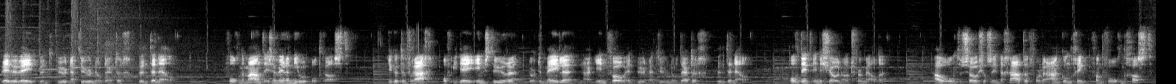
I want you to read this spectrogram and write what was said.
www.buurtnatuur030.nl. Volgende maand is er weer een nieuwe podcast. Je kunt een vraag of idee insturen door te mailen naar info.buurtnatuur030.nl of dit in de show notes vermelden. Hou onze socials in de gaten voor de aankondiging van de volgende gast.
